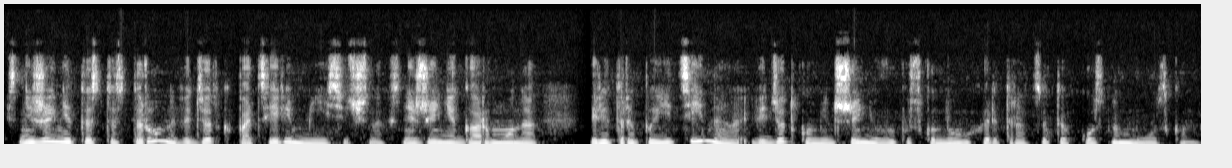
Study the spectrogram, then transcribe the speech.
Снижение тестостерона ведет к потере месячных. Снижение гормона эритропоэтина ведет к уменьшению выпуска новых эритроцитов костным мозгом.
